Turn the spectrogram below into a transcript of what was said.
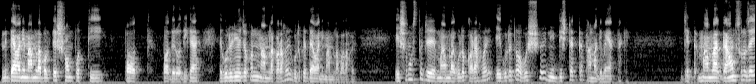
মানে দেওয়ানি মামলা বলতে সম্পত্তি, পদ, পদের অধিকার, এগুলো নিয়ে যখন মামলা করা হয়, এগুলোকে দেওয়ানি মামলা বলা হয়। এই সমস্ত যে মামলাগুলো করা হয়, এগুলোতে অবশ্যই নির্দিষ্ট একটা থামাদি মেয়াদ থাকে। যে মামলার গ্রাউন্ডস অনুযায়ী,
